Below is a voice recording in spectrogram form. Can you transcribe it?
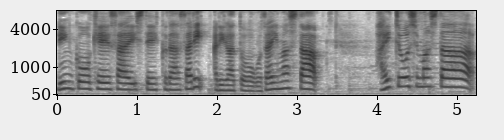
リンクを掲載してくださりありがとうございました。拝聴しました。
